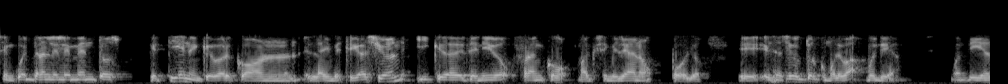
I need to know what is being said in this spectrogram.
se encuentran elementos que tienen que ver con la investigación y queda detenido Franco Maximiliano Polo. Eh, ¿Es así, doctor? ¿Cómo le va? Buen día. Buen día.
